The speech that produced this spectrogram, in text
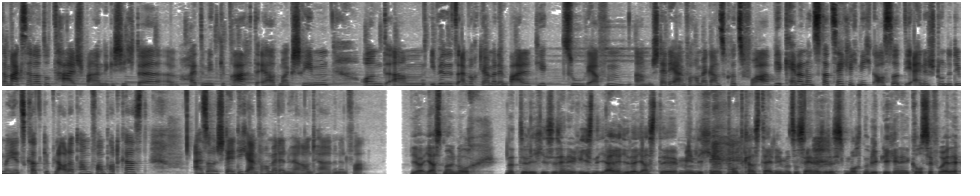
der Max hat eine total spannende Geschichte äh, heute mitgebracht. Er hat mal geschrieben und ähm, ich würde jetzt einfach gleich mal den Ball dir zuwerfen. Ähm, stell dir einfach einmal ganz kurz vor. Wir kennen uns tatsächlich nicht, außer die eine Stunde, die wir jetzt gerade geplaudert haben vor dem Podcast. Also stell dich einfach einmal den Hörer und Hörerinnen vor. Ja, erstmal noch, natürlich ist es eine Riesenehre, hier der erste männliche Podcast-Teilnehmer zu sein. Also das macht mir wirklich eine große Freude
